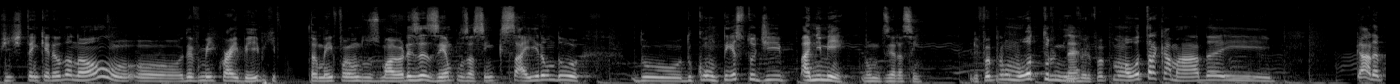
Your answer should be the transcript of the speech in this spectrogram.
gente tem, querendo ou não, o, Devil May Cry Baby, que também foi um dos maiores exemplos, assim, que saíram do, do, do contexto de anime, vamos dizer assim. Ele foi pra um outro nível, Né? ele foi pra uma outra camada e... Cara,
